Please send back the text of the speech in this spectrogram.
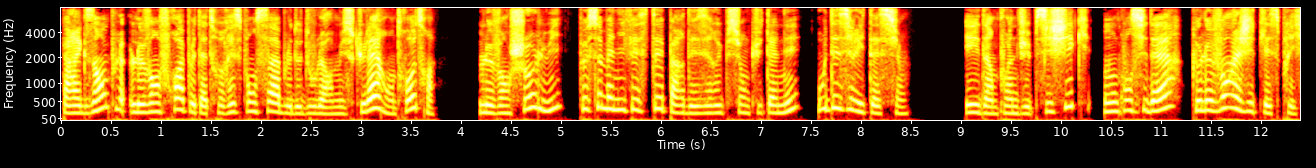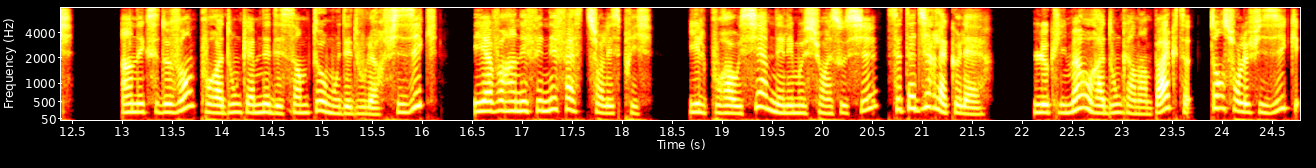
Par exemple, le vent froid peut être responsable de douleurs musculaires, entre autres, le vent chaud, lui, peut se manifester par des éruptions cutanées ou des irritations. Et d'un point de vue psychique, on considère que le vent agite l'esprit. Un excès de vent pourra donc amener des symptômes ou des douleurs physiques et avoir un effet néfaste sur l'esprit. Il pourra aussi amener l'émotion associée, c'est-à-dire la colère. Le climat aura donc un impact tant sur le physique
